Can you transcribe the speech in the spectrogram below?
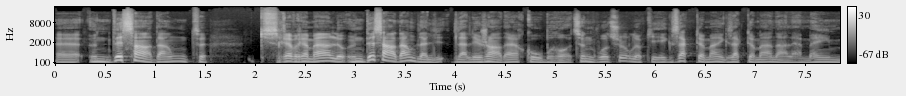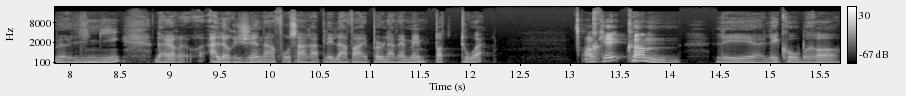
euh, une descendante qui serait vraiment là, une descendante de la, li- de la légendaire Cobra. Tu sais, une voiture là, qui est exactement, exactement dans la même lignée. D'ailleurs, à l'origine, il faut s'en rappeler, la Viper n'avait même pas de toit, OK. comme les, les Cobras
